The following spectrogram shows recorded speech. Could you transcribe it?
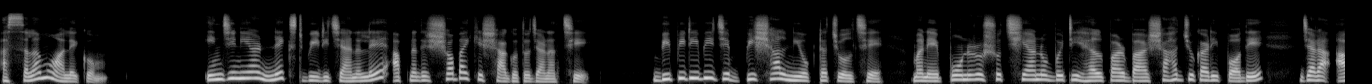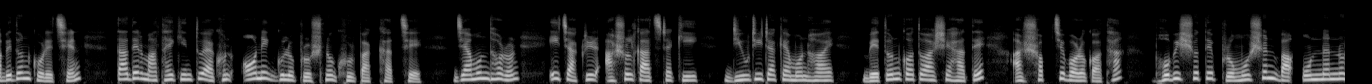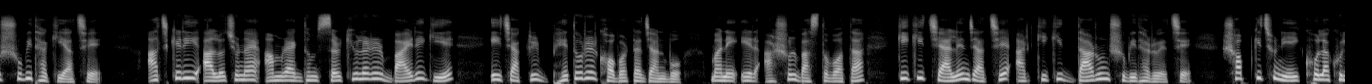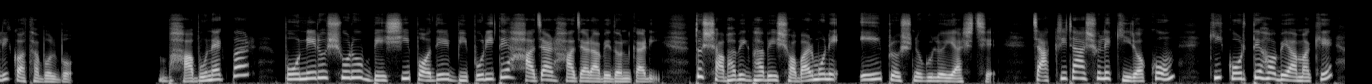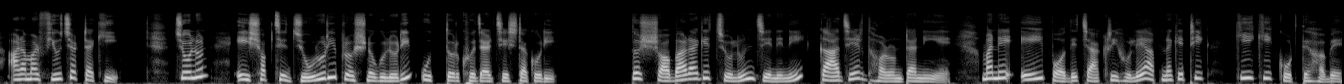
আসসালামু আলাইকুম। Engineer next BD চ্যানেলে আপনাদের সবাইকে স্বাগত জানাচ্ছি। বিপিডিবি যে বিশাল নিয়োগটা চলছে মানে পনেরোশো ছিয়ানব্বইটি হেল্পার বা সাহায্যকারী পদে যারা আবেদন করেছেন, তাদের মাথায় কিন্তু এখন অনেকগুলো প্রশ্ন ঘুরপাক খাচ্ছে। যেমন ধরুন, এই চাকরির আসল কাজটা কি, ডিউটিটা কেমন হয়, বেতন কত আসে হাতে, আর সবচেয়ে বড় কথা, ভবিষ্যতে প্রমোশন বা অন্যান্য সুবিধা কি আছে? আজকের এই আলোচনায় আমরা একদম সার্কুলারের বাইরে গিয়ে এই চাকরির ভেতরের খবরটা জানব। মানে এর আসল বাস্তবতা, কি কি চ্যালেঞ্জ আছে আর কি কি দারুণ সুবিধা রয়েছে। সবকিছু নিয়েই খোলাখুলি কথা বলব। ভাবুন একবার, পনেরোশোরও বেশি পদের বিপরীতে হাজার হাজার আবেদনকারী। তো স্বাভাবিকভাবেই সবার মনে এই প্রশ্নগুলোই আসছে। চাকরিটা আসলে কি রকম, কি করতে হবে আমাকে, আর আমার ফিউচারটা কি? চলুন এই সবচেয়ে জরুরি প্রশ্নগুলোরই উত্তর খোঁজার চেষ্টা করি। তো সবার আগে চলুন জেনে নিই কাজের ধরনটা নিয়ে। মানে এই পদে চাকরি হলে আপনাকে ঠিক কি কি করতে হবে।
